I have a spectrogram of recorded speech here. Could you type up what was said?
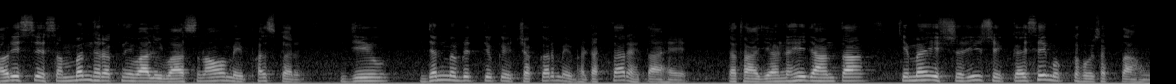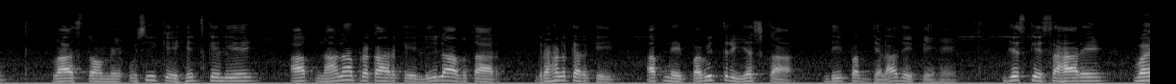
और इससे संबंध रखने वाली वासनाओं में फंसकर जीव जन्म मृत्यु के चक्कर में भटकता रहता है, तथा यह नहीं जानता कि मैं इस शरीर से कैसे मुक्त हो सकता हूँ। वास्तव में उसी के हित के लिए आप नाना प्रकार के लीला अवतार ग्रहण करके अपने पवित्र यश का दीपक जला देते हैं, जिसके सहारे वह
